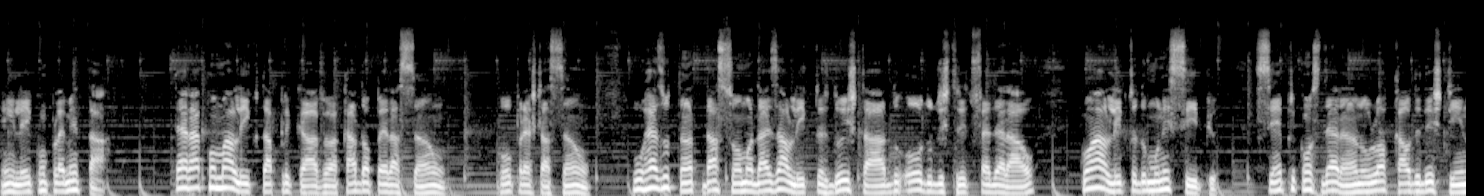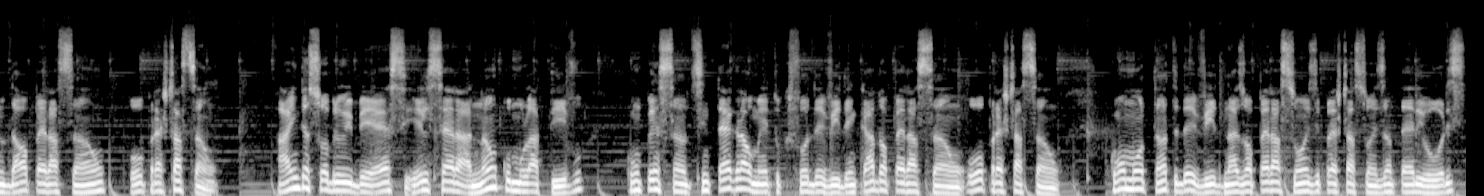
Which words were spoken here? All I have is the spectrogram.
em lei complementar. Terá como alíquota aplicável a cada operação ou prestação o resultante da soma das alíquotas do Estado ou do Distrito Federal com a alíquota do município, sempre considerando o local de destino da operação ou prestação. Ainda sobre o IBS, ele será não cumulativo, compensando-se integralmente o que for devido em cada operação ou prestação com o montante devido nas operações e prestações anteriores,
